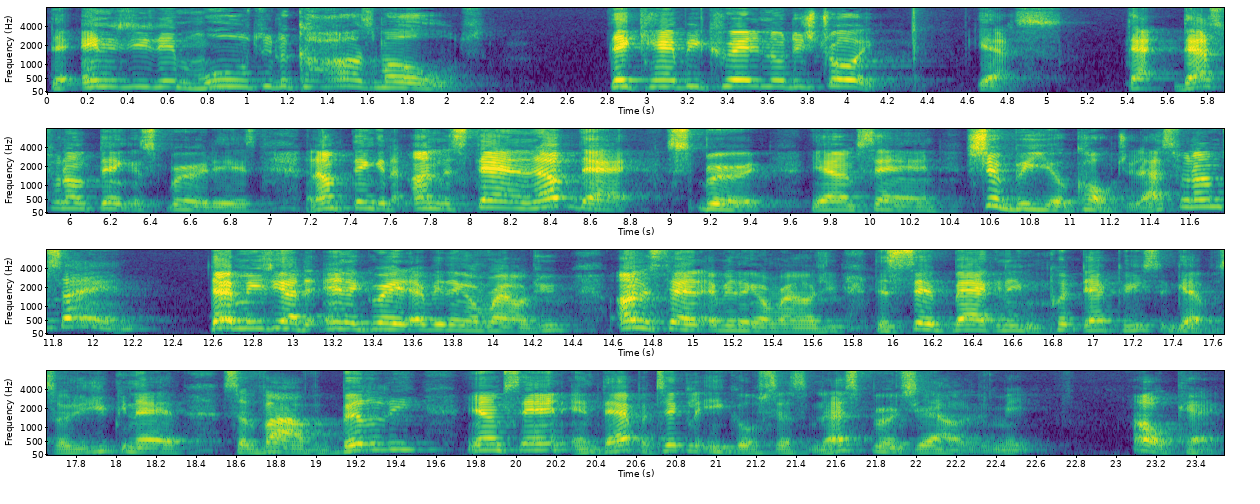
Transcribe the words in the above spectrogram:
The energy that moves through the cosmos. They can't be created nor destroyed. Yes. That, that's what I'm thinking spirit is. And I'm thinking the understanding of that spirit, you know what I'm saying, should be your culture. That's what I'm saying. That means you got to integrate everything around you, understand everything around you, to sit back and even put that piece together so that you can have survivability, you know what I'm saying, in that particular ecosystem. That's spirituality to me. Okay,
